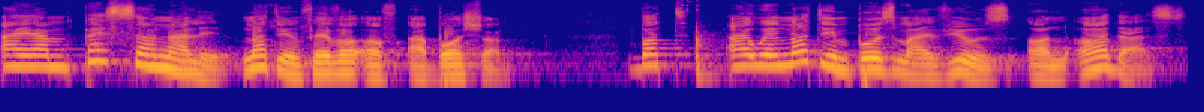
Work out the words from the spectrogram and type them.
I am personally not in favor of abortion, but I will not impose my views on others.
